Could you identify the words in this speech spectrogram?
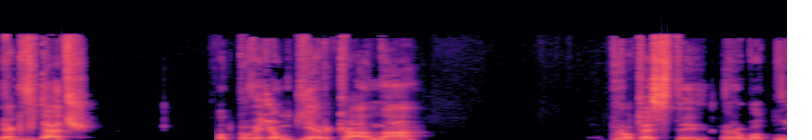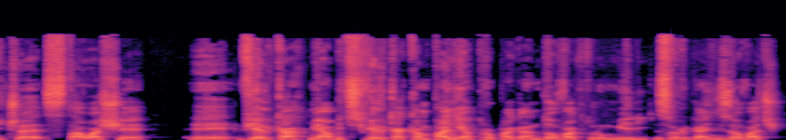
Jak widać, odpowiedzią Gierka na protesty robotnicze stała się e, wielka, miała być wielka kampania propagandowa, którą mieli zorganizować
